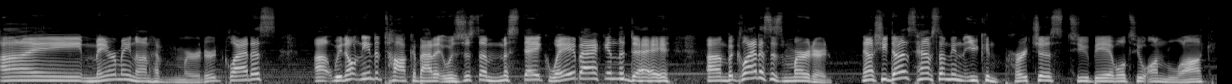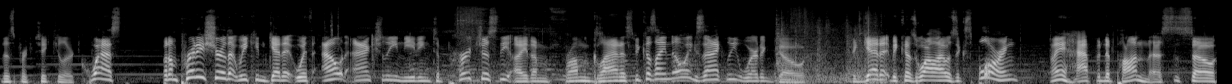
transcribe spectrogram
I may or may not have murdered Gladys. Uh, we don't need to talk about it. It was just a mistake way back in the day. Um, but Gladys is murdered. Now, she does have something that you can purchase to be able to unlock this particular quest, but I'm pretty sure that we can get it without actually needing to purchase the item from Gladys because I know exactly where to go to get it because while I was exploring, I happened upon this. So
